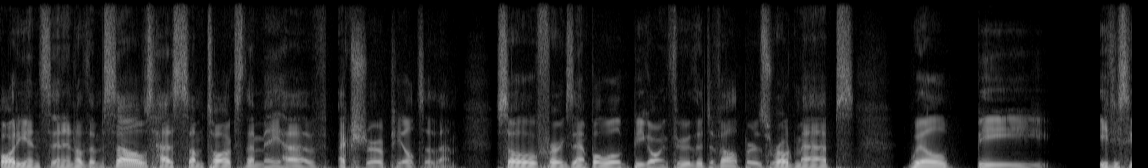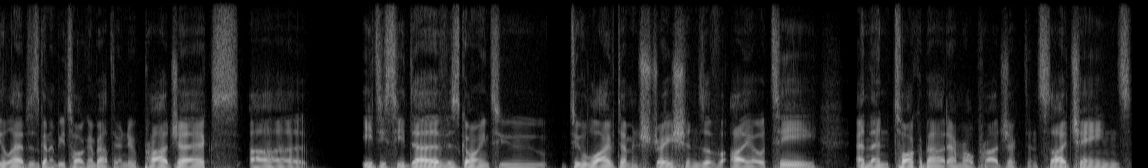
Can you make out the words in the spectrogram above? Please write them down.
audience in and of themselves has some talks that may have extra appeal to them. So, for example, we'll be going through the developers' roadmaps. We'll be ETC Labs is going to be talking about their new projects. Uh, ETC Dev is going to do live demonstrations of IoT and then talk about Emerald Project and sidechains.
